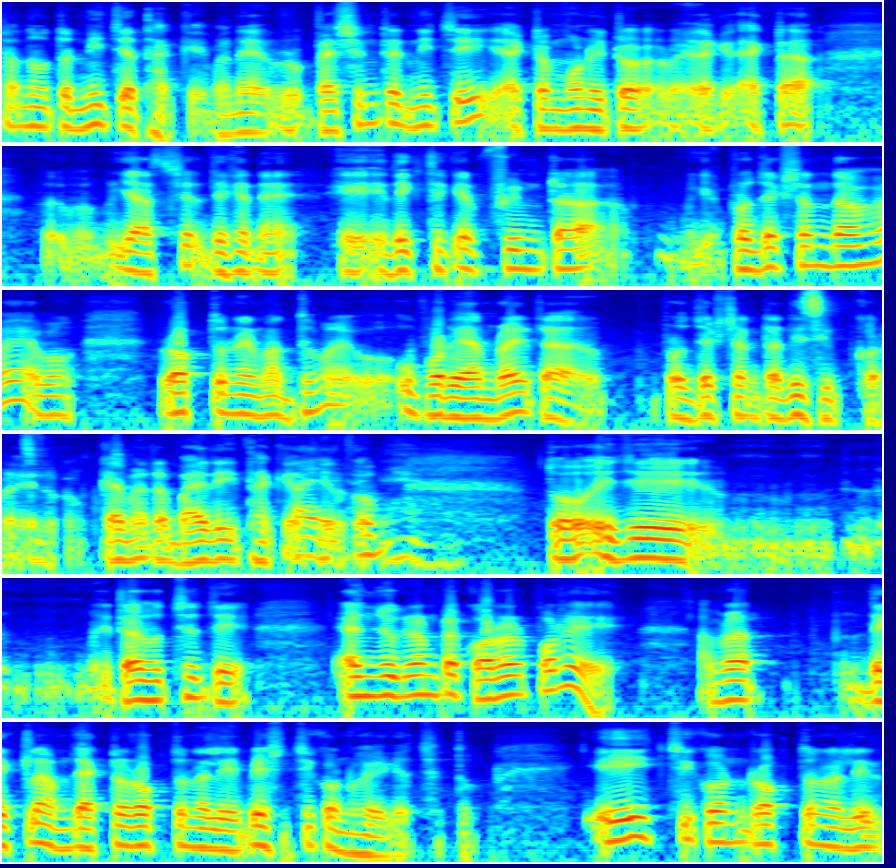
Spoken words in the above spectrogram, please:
সাধারণত নিচে থাকে মানে পেশেন্টের নিচেই একটা মনিটর একটা ইয়ে আসছে যেখানে এদিক থেকে ফিল্মটা প্রজেকশন দেওয়া হয় এবং রক্তনের মাধ্যমে উপরে আমরা এটা প্রজেকশনটা রিসিভ করে এরকম। ক্যামেরা বাইরেই থাকে এরকম। হ্যাঁ, তো এই যে এটা হচ্ছে যে অ্যানজিওগ্রামটা করার পরে আমরা দেখলাম যে একটা রক্তনালী বেশ চিকন হয়ে গেছে তো। এই চিকন রক্তনালীর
